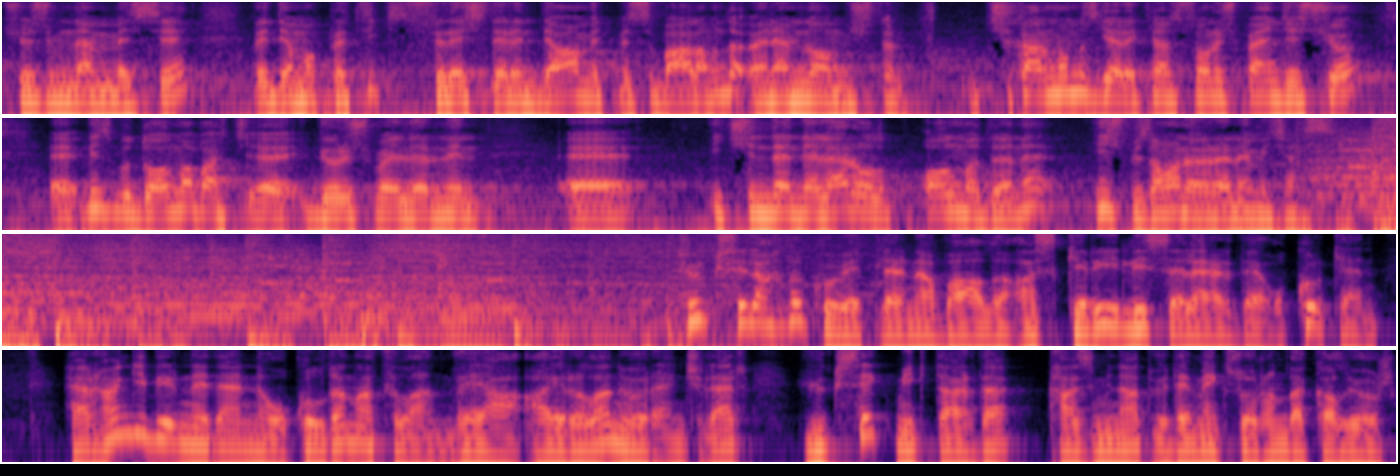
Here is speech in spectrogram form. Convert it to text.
çözümlenmesi ve demokratik süreçlerin devam etmesi bağlamında önemli olmuştur. Çıkarmamız gereken sonuç bence şu. e, biz bu Dolmabahçe e, görüşmelerinin e, içinde neler olup olmadığını hiçbir zaman öğrenemeyeceğiz. Türk Silahlı Kuvvetlerine bağlı askeri liselerde okurken herhangi bir nedenle okuldan atılan veya ayrılan öğrenciler yüksek miktarda tazminat ödemek zorunda kalıyor.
